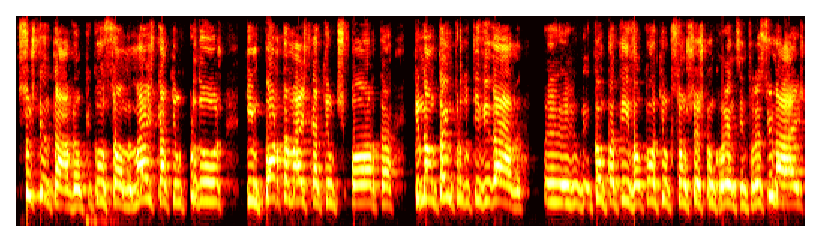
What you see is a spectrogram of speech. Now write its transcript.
sustentável, que consome mais do que aquilo que produz, que importa mais do que aquilo que exporta, que não tem produtividade eh, compatível com aquilo que são os seus concorrentes internacionais,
